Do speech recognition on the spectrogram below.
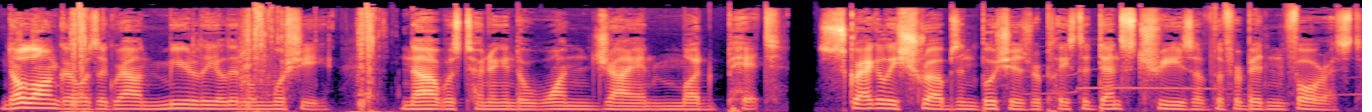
No longer was the ground merely a little mushy. Now it was turning into one giant mud pit. Scraggly shrubs and bushes replaced the dense trees of the forbidden forest.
